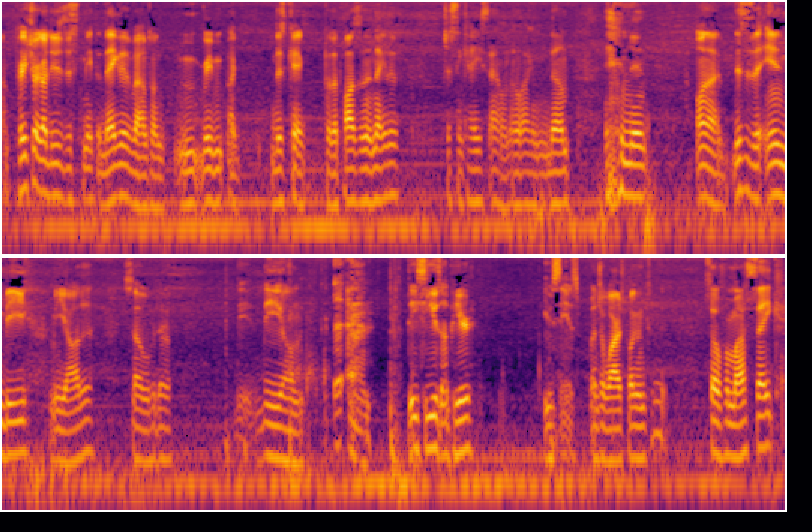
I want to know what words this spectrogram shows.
I'm pretty sure I gotta do is just make the negative, but I'm gonna re like disconnect, put the positive and the negative, just in case. I don't know, I'm dumb. And then on a this is an NB Miata, so the the, the um the ECU's up here. You see, it's a bunch of wires plugged into it. So for my sake,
